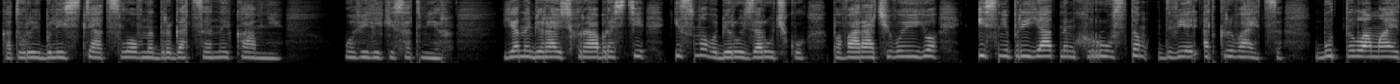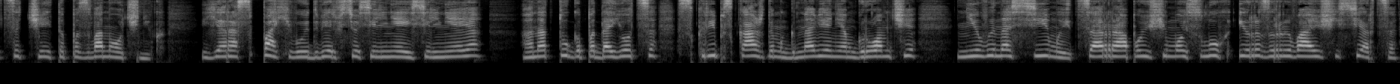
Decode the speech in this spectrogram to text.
которые блестят, словно драгоценные камни. О, великий Сатмир! Я набираюсь храбрости и снова берусь за ручку, поворачиваю ее, и с неприятным хрустом дверь открывается, будто ломается чей-то позвоночник. Я распахиваю дверь все сильнее и сильнее. Она туго подается, скрип с каждым мгновением громче, невыносимый, царапающий мой слух и разрывающий сердце.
